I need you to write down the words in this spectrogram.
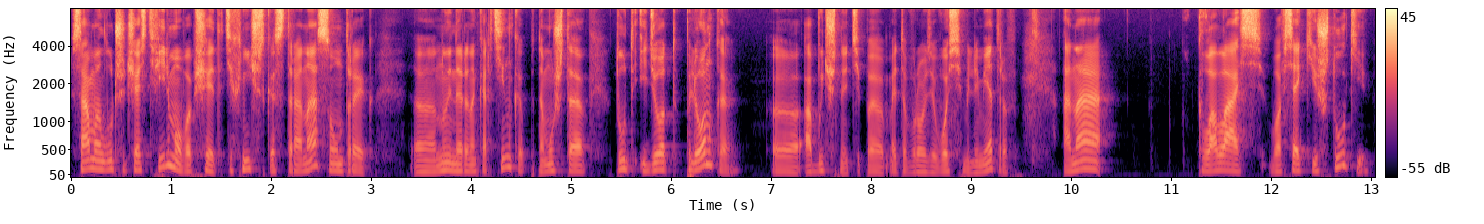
Самая лучшая часть фильма вообще это техническая сторона, саундтрек, э, ну и, наверное, картинка, потому что тут идет пленка обычная, типа это вроде 8 миллиметров, она клалась во всякие штуки,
